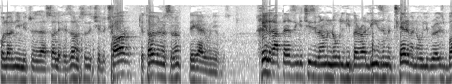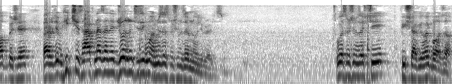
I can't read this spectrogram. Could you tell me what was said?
پولانی می‌تونه در سال 1944 کتاب بنویسه دگرگونی بود خیلی قبلتر از اینکه چیزی به نام نو لیبرالیزم ترم نو لیبرالیزم باب بشه و راجع به هیچ چیز حرف نزنه جز اون چیزی که ما امروز اسمش می‌ذاریم نو لیبرالیزم او اسمش می‌ذاره چی؟ پیشروی های بازار.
